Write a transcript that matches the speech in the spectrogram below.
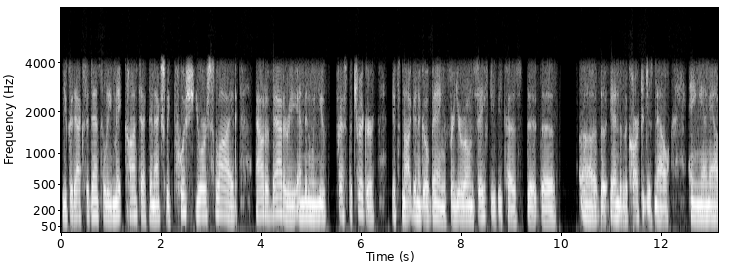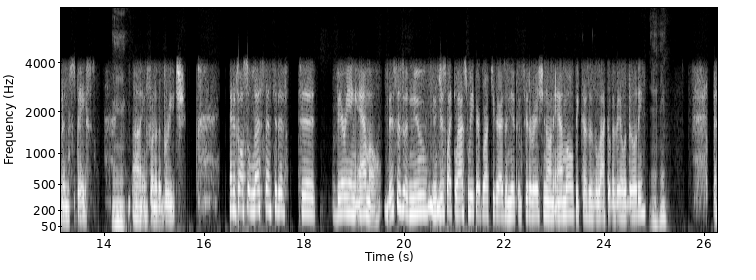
you could accidentally make contact and actually push your slide out of battery. And then when you press the trigger, it's not going to go bang for your own safety because the, the, uh, the end of the cartridge is now hanging out in space Mm. uh, in front of the breech. And it's also less sensitive to varying ammo. This is a new, just like last week, I brought you guys a new consideration on ammo because of the lack of availability. Mhm. A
